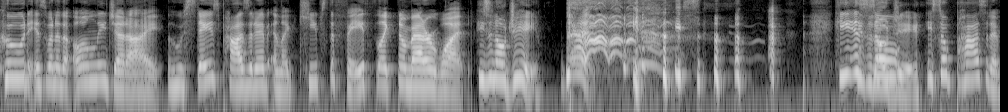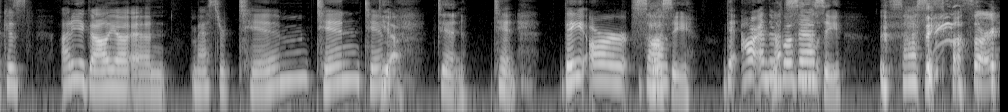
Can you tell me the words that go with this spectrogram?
Koon is one of the only Jedi who stays positive and like keeps the faith, like no matter what. He's an OG. Yes. He's- he is He's an so OG. he's so positive because Adi Gallia and Master Tim, Tin, Tim, yeah, tin, Tin, they are saucy, they are, and they're not both sassy, Sassy. Sorry.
